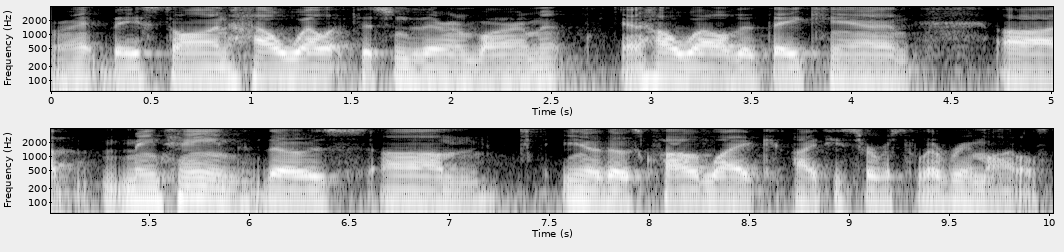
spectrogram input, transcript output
right? Based on how well it fits into their environment and how well that they can uh, maintain those, um, you know, those cloud-like IT service delivery models.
